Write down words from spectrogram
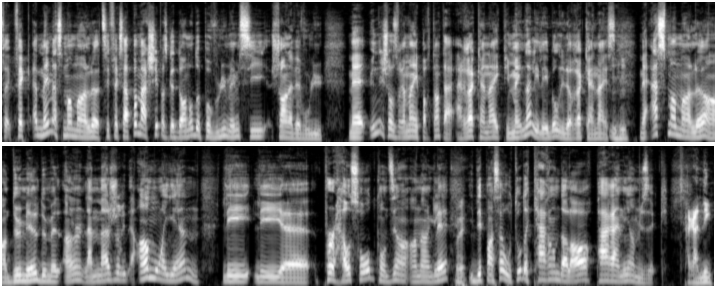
fait, fait même à ce moment-là, tu sais, fait que ça n'a pas marché parce que Donald n'a pas voulu, même si Sean avait voulu. Mais une des choses vraiment importantes à, à reconnaître, puis maintenant les labels, ils le reconnaissent. Mhm. Mais à ce moment-là, en 2000-2001, la majorité, en moyenne, les, les euh, per household, qu'on dit en, en anglais, ils dépensaient autour de 40 dollars par année en musique. Par année.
